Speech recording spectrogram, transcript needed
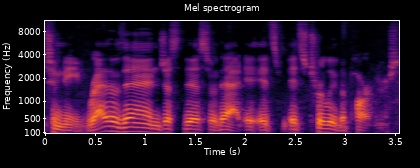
to me, rather than just this or that. It's it's truly the partners.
